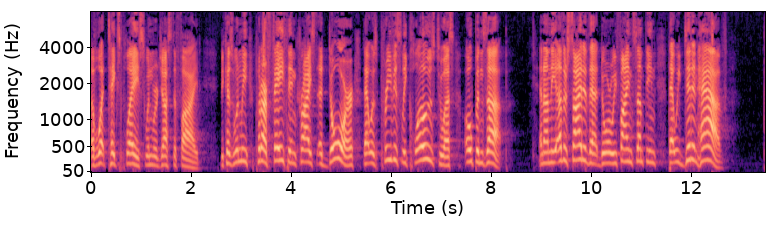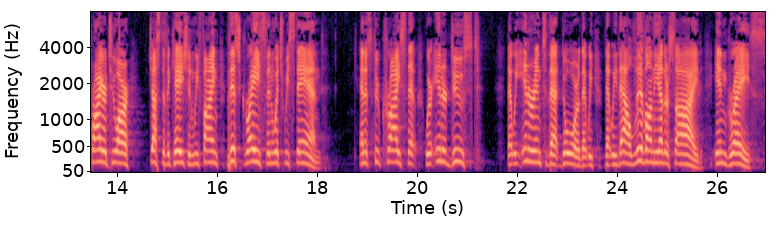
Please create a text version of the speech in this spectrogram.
of what takes place when we're justified. Because when we put our faith in Christ, a door that was previously closed to us opens up. And on the other side of that door, we find something that we didn't have prior to our justification. We find this grace in which we stand. And it's through Christ that we're introduced, that we enter into that door, that we, that we now live on the other side in grace.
